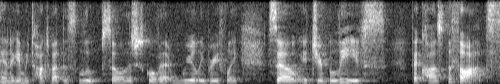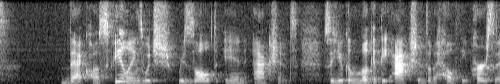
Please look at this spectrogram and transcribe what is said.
And again, we talked about this loop, so let's just go over that really briefly. So it's your beliefs that cause the thoughts, that cause feelings which result in actions. So you can look at the actions of a healthy person.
